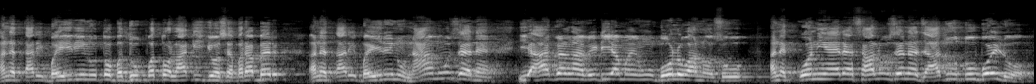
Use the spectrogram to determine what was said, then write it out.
અને તારી બૈરીનું તો બધું પતો લાગી ગયો છે, બરાબર? અને તારી બૈરીનું નામ શું છે ને એ આગળના વિડીયામાં હું બોલવાનો છું. અને કોની હારે ચાલુ છે ને, જાજુ તું બોલ્યો,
